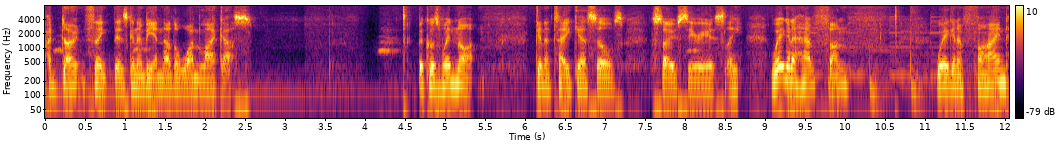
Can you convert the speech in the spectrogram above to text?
I don't think there's going to be another one like us. Because we're not going to take ourselves so seriously. We're going to have fun. We're going to find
